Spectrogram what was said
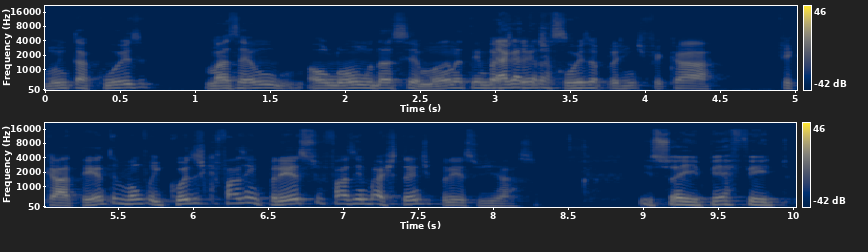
muita coisa, mas aí ao longo da semana tem bastante coisa para a gente ficar ficar atento e, vão, e coisas que fazem preço e fazem bastante preço, Gerson. Isso aí, perfeito.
